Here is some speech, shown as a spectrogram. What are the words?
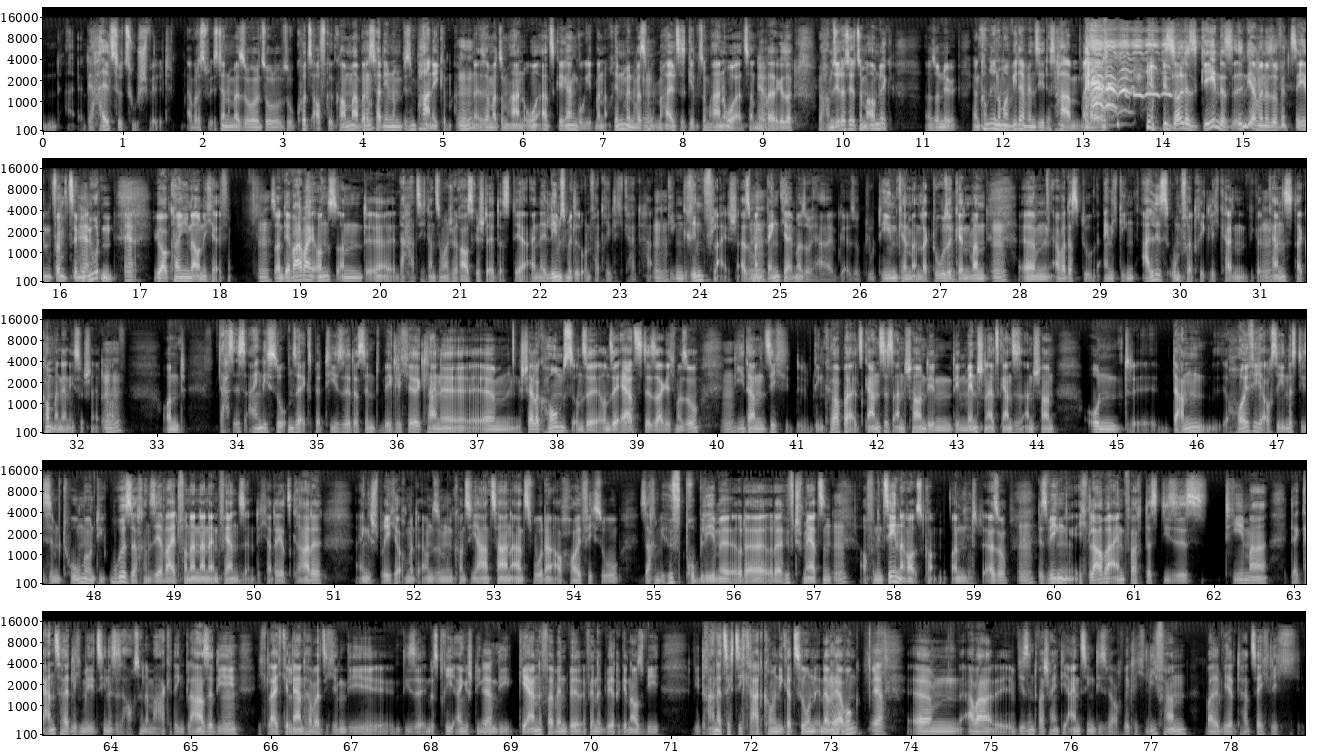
der Hals so zuschwillt. Aber das ist dann immer so, so, so kurz aufgekommen, aber Mhm. das hat ihm ein bisschen Panik gemacht. Mhm. Dann ist er mal zum HNO-Arzt gegangen. Wo geht man noch hin, wenn was Mhm. mit dem Hals ist, geht zum HNO-Arzt. Und dann Ja. hat er gesagt, ja, haben Sie das jetzt im Augenblick? Also nö. Dann kommen Sie nochmal wieder, wenn Sie das haben. Wie soll das gehen? Das sind ja nur so für 10, 15 Ja. Minuten. Ja. ja, kann ich Ihnen auch nicht helfen. Mhm. So, und der war bei uns und äh, da hat sich dann zum Beispiel herausgestellt, dass der eine Lebensmittelunverträglichkeit hat Mhm. gegen Rindfleisch. Also man Mhm. denkt ja immer so, ja, also Gluten kennt man, Laktose Mhm. kennt man, Mhm. ähm, aber dass du eigentlich gegen alles Unverträglichkeiten entwickeln Mhm. kannst, da kommt man ja nicht so schnell drauf. Und das ist eigentlich so unsere Expertise. Das sind wirkliche kleine ähm, Sherlock Holmes, unsere, unsere. Ärzte, sage ich mal so, Mhm. die dann sich den Körper als Ganzes anschauen, den, den Menschen als Ganzes anschauen und äh, dann häufig auch sehen, dass die Symptome und die Ursachen sehr weit voneinander entfernt sind. Ich hatte jetzt gerade ein Gespräch auch mit unserem Konziliarzahnarzt, wo dann auch häufig so Sachen wie Hüftprobleme oder, oder Hüftschmerzen Mhm. auch von den Zähnen rauskommen. Und also Mhm. deswegen, ich glaube einfach, dass dieses Thema der ganzheitlichen Medizin, das ist auch so eine Marketingblase, die Mhm. ich gleich gelernt habe, als ich in die, diese Industrie eingestiegen Ja. bin, die gerne verwendet, wird, genauso wie, wie 360-Grad-Kommunikation in der Mhm. Werbung. Ja. Ähm, aber wir sind wahrscheinlich die einzigen, die es auch wirklich liefern, weil wir tatsächlich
